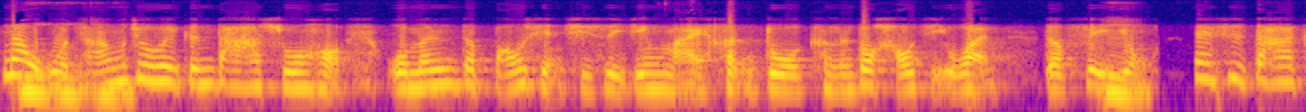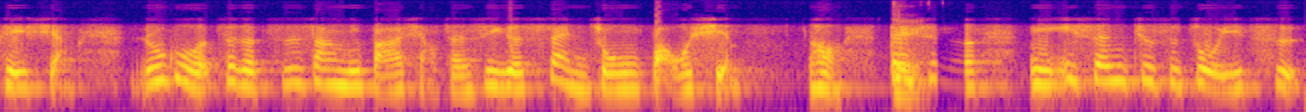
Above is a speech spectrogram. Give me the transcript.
那我常常就会跟大家说哈，我们的保险其实已经买很多，可能都好几万的费用。但是大家可以想，如果这个智商你把它想成是一个善终保险。哦，但是呢，你一生就是做一次，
